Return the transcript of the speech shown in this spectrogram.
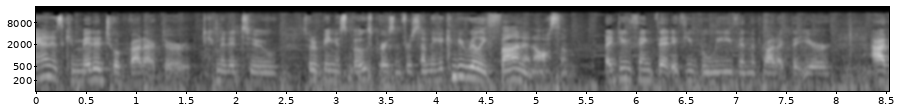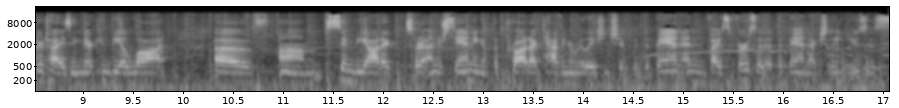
band is committed to a product or committed to sort of being a spokesperson for something, it can be really fun and awesome. I do think that if you believe in the product that you're advertising, there can be a lot of um, symbiotic sort of understanding of the product having a relationship with the band and vice versa, that the band actually uses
